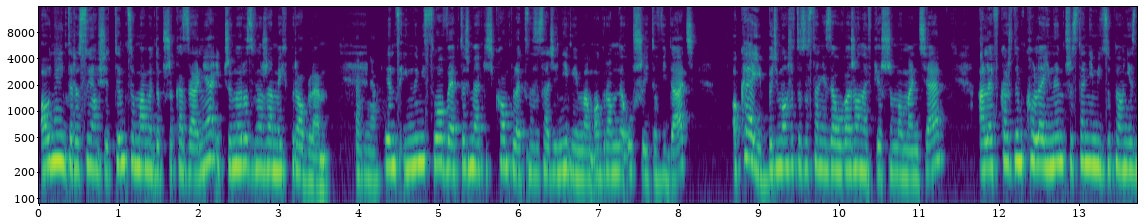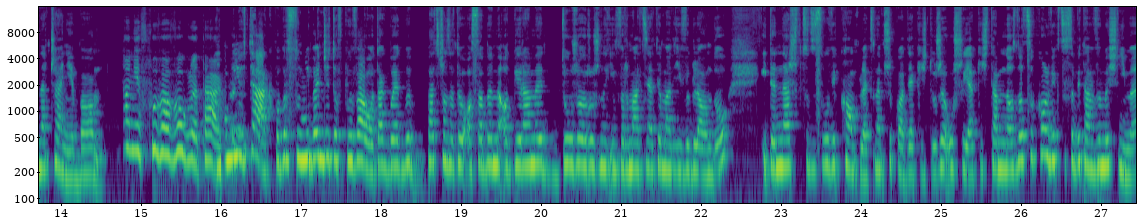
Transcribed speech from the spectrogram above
Oni interesują się tym, co mamy do przekazania i czy my rozwiążemy ich problem. Pewnie. Więc innymi słowy, jak ktoś ma jakiś kompleks na zasadzie, nie wiem, mam ogromne uszy i to widać, okej, okay, być może to zostanie zauważone w pierwszym momencie, ale w każdym kolejnym przestanie mieć zupełnie znaczenie, bo to nie wpływa w ogóle, tak. No nie, tak, po prostu nie będzie to wpływało, tak, bo jakby patrząc na tę osobę, my odbieramy dużo różnych informacji na temat jej wyglądu i ten nasz w cudzysłowie kompleks, na przykład jakieś duże uszy, jakiś tam nos, no cokolwiek, co sobie tam wymyślimy,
